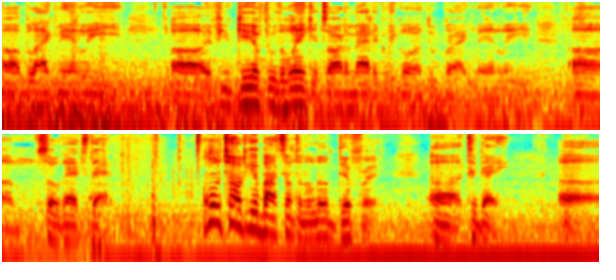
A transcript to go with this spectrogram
uh, Black Man Lead. Uh, if you give through the link, it's automatically going through Black Man Lead. Um, so that's that. I want to talk to you about something a little different uh, today. Uh,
